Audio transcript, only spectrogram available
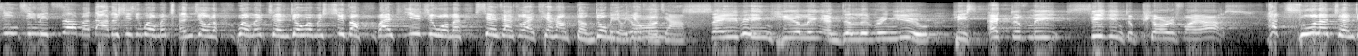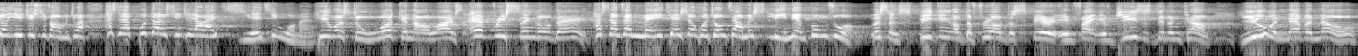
经经历这么大的事情为我们成就了为我们拯救为我们释放我还医治我们现在坐在天上等着我们有一天回家。Saving healing and delivering you he's actively seeking to purify us. 他除了拯救、医治、释放我们之外，他现在不断寻求要来洁净我们。He wants to work in our lives every single day. 他想在每一天生活中，在我们里面工作。Listen, speaking of the fruit of the Spirit, in fact, if Jesus didn't come, you would never know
